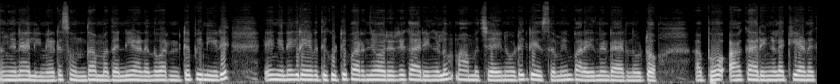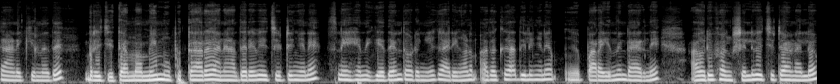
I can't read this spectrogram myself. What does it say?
അങ്ങനെ അലീനയുടെ സ്വന്തം അമ്മ തന്നെയാണെന്ന് പറഞ്ഞിട്ട് പിന്നീട് ഇങ്ങനെ രേവതിക്കുട്ടി പറഞ്ഞ ഓരോരോ കാര്യങ്ങളും മാമച്ചായനോട് ഗ്രേസമ്മയും പറയുന്നുണ്ടായിരുന്നു കേട്ടോ. അപ്പോൾ ആ കാര്യങ്ങളൊക്കെയാണ് കാണിക്കുന്നത്. ബ്രിജിത്ത അമ്മമ്മയും മുപ്പത്താറ് അനാഥരെ വെച്ചിട്ട് ഇങ്ങനെ സ്നേഹനികേതൻ തുടങ്ങിയ കാര്യങ്ങളും അതൊക്കെ അതിലിങ്ങനെ പറയുന്നുണ്ടായിരുന്നേ. ആ ഒരു ഫംഗ്ഷനിൽ വെച്ചിട്ടാണല്ലോ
